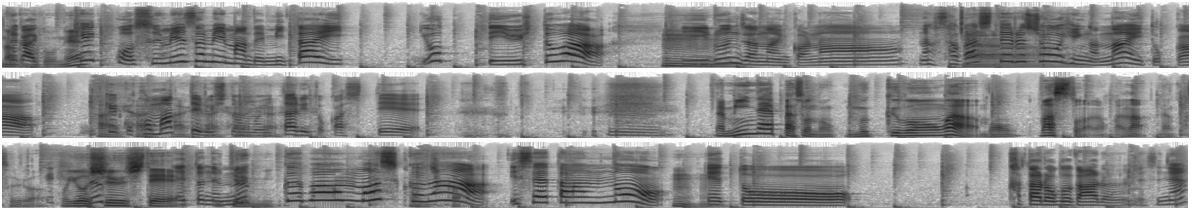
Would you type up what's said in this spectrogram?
だから結構隅々まで見たいよっていう人はうんいるんじゃないかな,、なんか探してる商品がないとかはい。結構困ってる人もいたりとかして。うんみんなやっぱそのムック本はもうマストなのかな？なんかそれはもう予習してえっとね、ムック本もしくは伊勢丹の、うんうんえっとカタログがあるんですね。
